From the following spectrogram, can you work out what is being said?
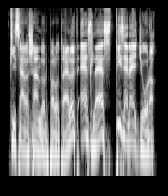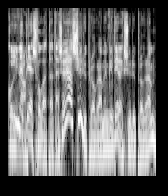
kiszáll a Sándor Palota előtt, ez lesz 11 órakor, ünnepélyes fogadtatás. Olyan sűrű program, egyébként tényleg sűrű program.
